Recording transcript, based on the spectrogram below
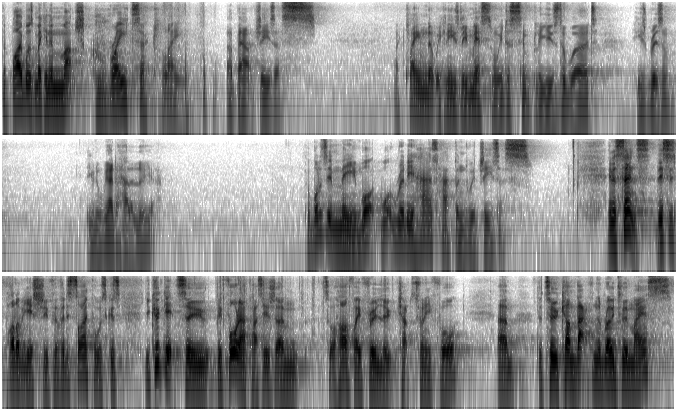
The Bible is making a much greater claim about Jesus. A claim that we can easily miss when we just simply use the word, He's risen even if we had a hallelujah. But what does it mean? What, what really has happened with Jesus? In a sense, this is part of the issue for the disciples, because you could get to, before our passage, um, sort of halfway through Luke chapter 24, um, the two come back from the road to Emmaus,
